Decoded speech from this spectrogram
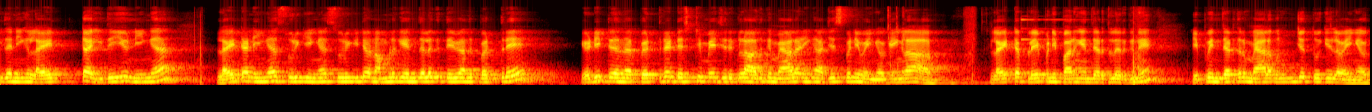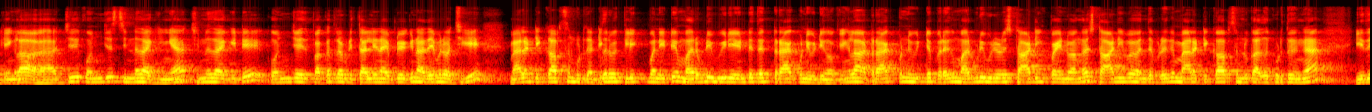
இதை நீங்கள் லைட்டாக இதையும் நீங்கள் லைட்டாக நீங்கள் சுருக்கிங்க. சுருக்கிட்டு நம்மளுக்கு எந்த அளவுக்கு தேவையோ அந்த பர்த்டே எடிட் அந்த பர்த்டே டெஸ்ட் இமேஜ் இருக்குல்ல அதுக்கு மேலே நீங்கள் அட்ஜஸ்ட் பண்ணி வைங்க ஓகேங்களா லைட்டாக ப்ளே பண்ணி பாருங்கள் எந்த இடத்துல இருக்குன்னு. இப்போ இந்த இடத்துல மேலே கொஞ்சம் தூக்கி இதில் வைங்க ஓகேங்களா? வச்சு கொஞ்சம் சின்னதாக்கிங்க. சின்னதாக்கிட்டு கொஞ்சம் இது பக்கத்தில் அப்படி தள்ளி நான் எப்படி வைக்கணும்? அதே மாதிரி வச்சுக்கி மேலே டிக் ஆப்ஷன் கொடுத்தேன் டிக் கிளிக் பண்ணிவிட்டு மறுபடியும் வீடியோ எண்டு ட்ராக் பண்ணி விட்டீங்க ஓகேங்களா? ட்ராக் பண்ணி விட்ட பிறகு மறுபடியும் வீடியோ ஸ்டார்டிங் பாயிண்ட் வாங்க. ஸ்டார்டிங் பாயிண்ட் வந்த பிறகு மேலே டிக் ஆப்ஷன் இருக்கும் அதை கொடுத்துங்க இது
